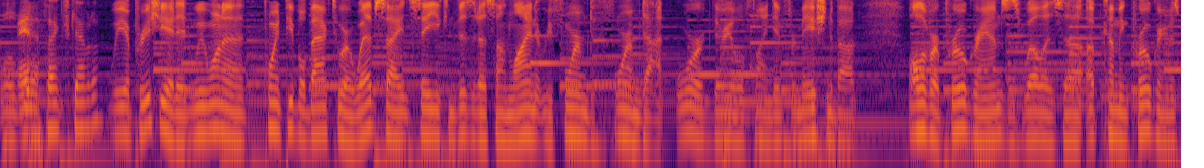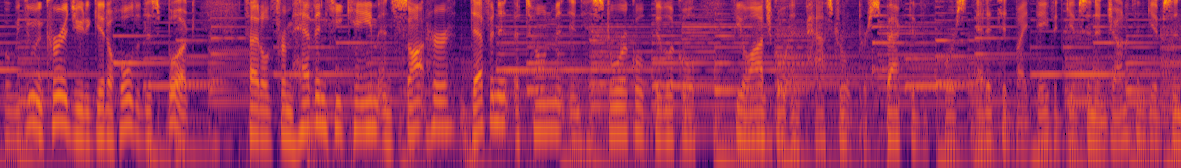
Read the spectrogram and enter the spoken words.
well, yeah, thanks, Camden. We appreciate it. We want to point people back to our website and say you can visit us online at reformedforum.org. There you'll find information about all of our programs as well as uh, upcoming programs. But we do encourage you to get a hold of this book titled From Heaven He Came and Sought Her Definite Atonement in Historical, Biblical, Theological, and Pastoral Perspective. Of course, edited by David Gibson and Jonathan Gibson,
